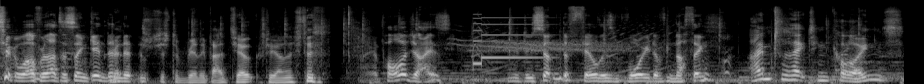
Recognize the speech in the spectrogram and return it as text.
took a while for that to sink in, didn't it? it's just a really bad joke, to be honest. I apologize. You do something to fill this void of nothing. I'm collecting coins.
